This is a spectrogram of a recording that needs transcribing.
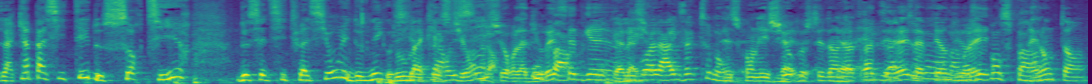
la capacité de sortir de cette situation et de négocier ma avec la Russie sur la durée de cette guerre. voilà, exactement. Est-ce qu'on est sûr que c'est dans notre intérêt de la faire durer moi, je pense pas. très longtemps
